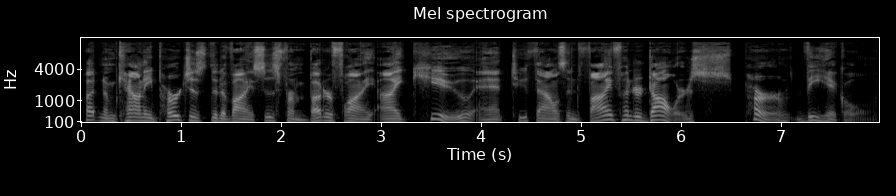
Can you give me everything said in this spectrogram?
Putnam County purchased the devices from Butterfly IQ at $2,500 per vehicle.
